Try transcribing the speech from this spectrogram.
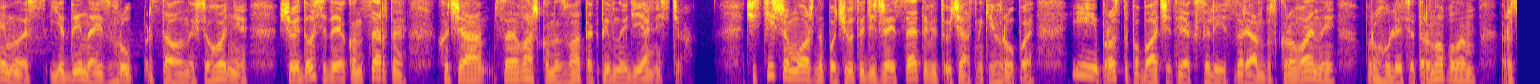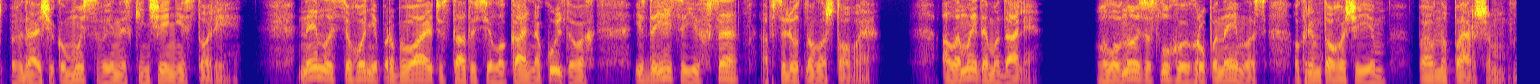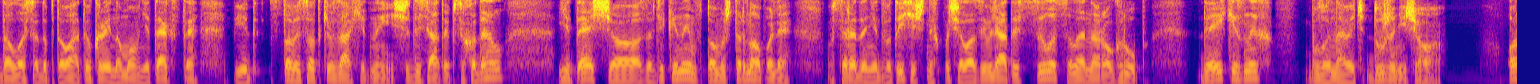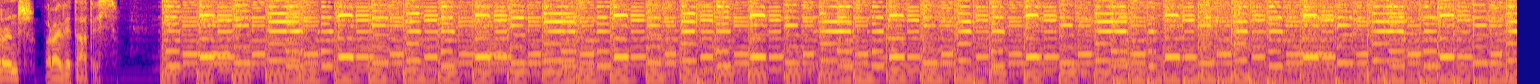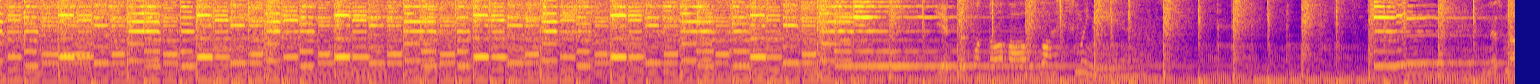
Nameless – єдина із груп, представлених сьогодні, що й досі дає концерти, хоча це важко назвати активною діяльністю. Частіше можна почути діджей-сети від учасників групи і просто побачити, як соліст Зорян Безкоровайний прогулюється Тернополем, розповідаючи комусь свої нескінченні історії. Nameless сьогодні перебувають у статусі локально культових, і, здається, їх все абсолютно влаштовує. Але ми йдемо далі. Головною заслугою групи Nameless, окрім того, що їм, певно, першим вдалося адаптувати україномовні тексти під 100% західний 60-й психодел, є те, що завдяки ним в тому ж Тернополі у середині 2000-х почала з'являтись сила селена рок-груп. Деякі з них були навіть дуже нічого. Оранж, пора вітатись.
